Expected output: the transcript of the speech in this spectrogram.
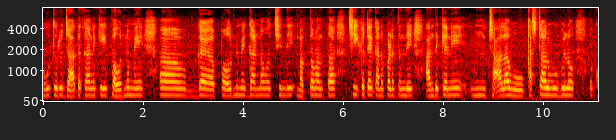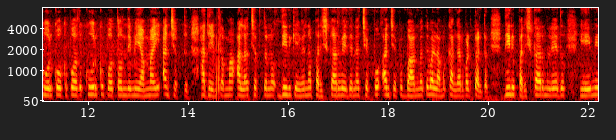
కూతురు జాతకానికి పౌర్ణమి గ పౌర్ణమి గండం వచ్చింది. మొత్తం అంతా చీకటే కనపడుతుంది. అందుకని చాలా ఊ కష్టాలు ఊబిలో కూరుకోకపో కూరుకుపోతుంది మీ అమ్మాయి అని చెప్తుంది. అదేంటమ్మా అలా చెప్తున్నావు? దీనికి ఏమైనా పరిష్కారం ఏదైనా చెప్పు అని చెప్పి భానుమతి వాళ్ళ అమ్మ కంగారు పడుతూ అంటుంది. దీని పరిష్కారం లేదు. ఏమి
